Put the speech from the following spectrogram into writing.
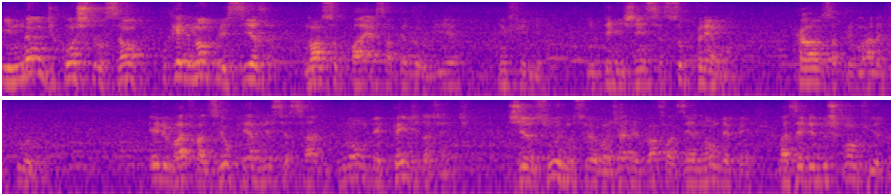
e não de construção, porque ele não precisa. Nosso Pai é sabedoria infinita, inteligência suprema, causa primária de tudo. Ele vai fazer o que é necessário, não depende da gente. Jesus, no seu Evangelho, ele vai fazer, não depende, mas ele nos convida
